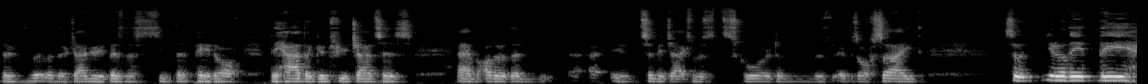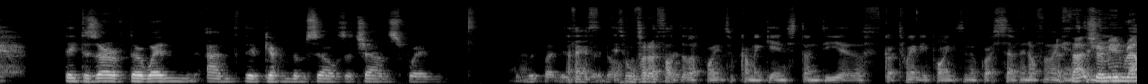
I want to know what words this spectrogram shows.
they look like their January business seems to have paid off. They had a good few chances, um, other than uh, you know, Simeon Jackson was scored and was, it was offside. So you know they they they deserved their win and they've given themselves a chance when it looked like they I think it's, it it's over a third of their points have come against Dundee. They've got 20 points and they've got seven of them If against that's your main That's-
